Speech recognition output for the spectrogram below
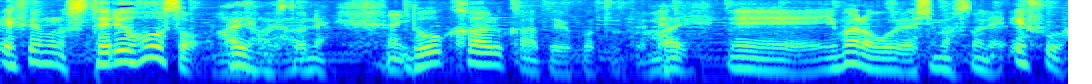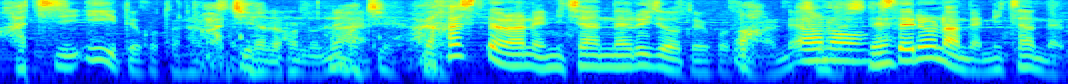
FM のステレオ放送になりますとね、はいどう変わるかということでね、はい。えー今の応用しますとね F8E ということになるんですよなるほどね。はい。8で8というのはね2チャンネル以上ということなんで、ああのステレオなんで2チャンネル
